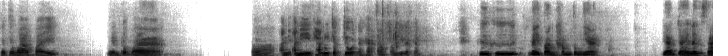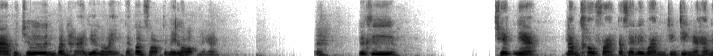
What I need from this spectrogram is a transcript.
ก็จะว่าไปเหมือนกับว่าอ่าอันอันนี้ถ้าดูจากโจทย์นะคะ เอาเอานี้แล้วกัน คือคือในตอนทำตรงเนี้ย อยากจะให้นักศึกษาเผชิญปัญหาเยอะหน่อย แต่ตอนสอบจะไม่หลอกนะคะ ก็คือเช็คเนี่ยนำเข้าฝากกระแสรายวันจริง ๆ นะคะใน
